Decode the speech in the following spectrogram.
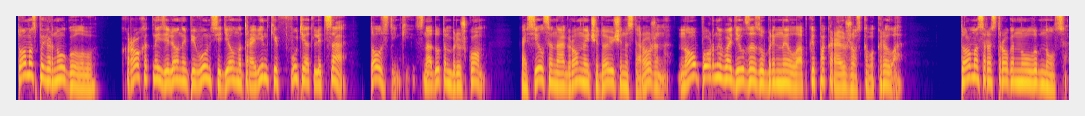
Томас повернул голову. Крохотный зеленый пивун сидел на травинке в футе от лица, толстенький, с надутым брюшком, косился на огромное чудовище настороженно, но упорно водил зазубренной лапкой по краю жесткого крыла. Томас растроганно улыбнулся.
